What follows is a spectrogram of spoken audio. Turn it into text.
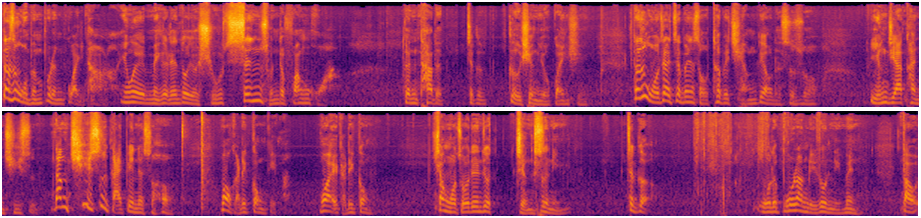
但是我们不能怪他了，因为每个人都有求生存的方法。跟他的这个个性有关系，但是我在这边所特别强调的是说，赢家看趋势，当趋势改变的时候，我给你供给嘛，我也给你供。像我昨天就警示你，这个我的波浪理论里面，到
